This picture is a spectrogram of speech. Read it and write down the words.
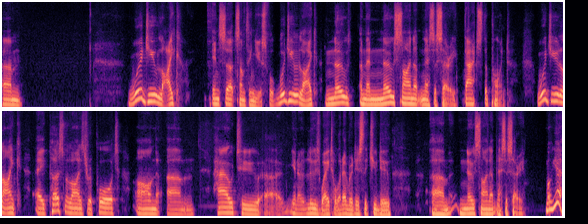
um, would you like insert something useful? Would you like no and then no sign up necessary? That's the point. Would you like a personalized report on um, how to uh, you know lose weight or whatever it is that you do? Um, no sign up necessary. Well, yeah.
